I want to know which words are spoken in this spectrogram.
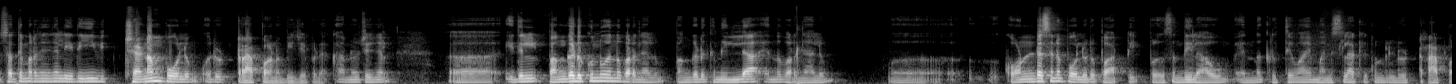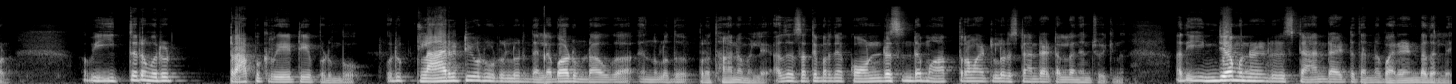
സത്യം പറഞ്ഞു കഴിഞ്ഞാൽ ഇത് ഈ ക്ഷണം പോലും ഒരു ട്രാപ്പാണ് ബി ജെ പിയുടെ. കാരണം വെച്ച് കഴിഞ്ഞാൽ ഇതിൽ പങ്കെടുക്കുന്നു എന്ന് പറഞ്ഞാലും പങ്കെടുക്കുന്നില്ല എന്ന് പറഞ്ഞാലും കോൺഗ്രസിനെ പോലൊരു പാർട്ടി പ്രതിസന്ധിയിലാവും എന്ന് കൃത്യമായി മനസ്സിലാക്കിക്കൊണ്ടുള്ളൊരു ട്രാപ്പാണ്. അപ്പോൾ ഇത്തരം ഒരു ട്രാപ്പ് ക്രിയേറ്റ് ചെയ്യപ്പെടുമ്പോൾ ഒരു ക്ലാരിറ്റിയോടുകൂടിയുള്ള ഒരു നിലപാടുണ്ടാവുക എന്നുള്ളത് പ്രധാനമല്ലേ? അത് സത്യം പറഞ്ഞാൽ കോൺഗ്രസിന്റെ മാത്രമായിട്ടുള്ളൊരു സ്റ്റാൻഡായിട്ടല്ല ഞാൻ ചോദിക്കുന്നത്. അത് ഇന്ത്യ മുന്നണിയുടെ ഒരു സ്റ്റാൻഡായിട്ട് തന്നെ വരേണ്ടതല്ലേ?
